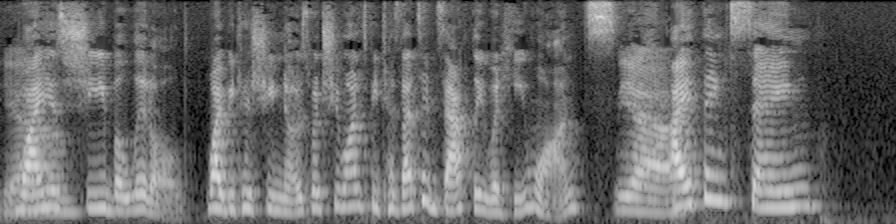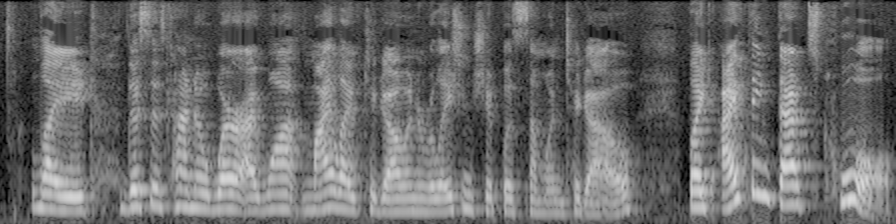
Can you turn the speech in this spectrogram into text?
Why is she belittled? Why? Because she knows what she wants? Because that's exactly what he wants. Yeah. I think saying, like, this is kind of where I want my life to go in a relationship with someone to go, like, I think that's cool.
